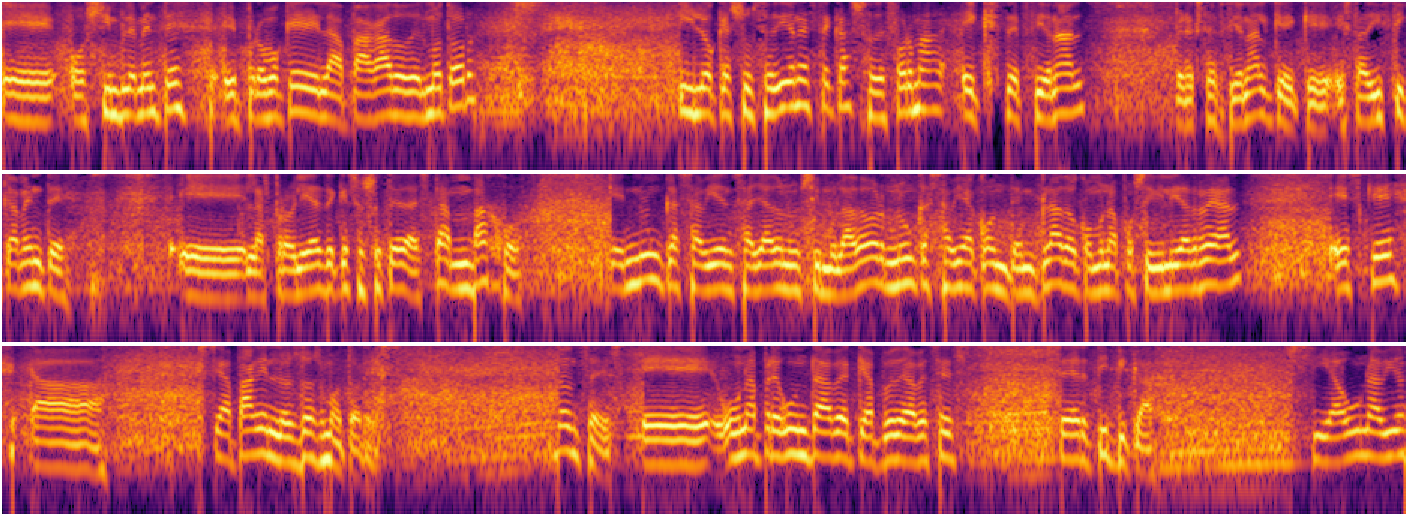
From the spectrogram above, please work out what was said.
eh, o simplemente eh, provoque el apagado del motor y lo que sucedió en este caso de forma excepcional, pero excepcional que, estadísticamente eh, las probabilidades de que eso suceda están bajo, que nunca se había ensayado en un simulador, nunca se había contemplado como una posibilidad real, es que ah, se apaguen los dos motores. Entonces, eh, una pregunta que puede a veces ser típica. Si a un avión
